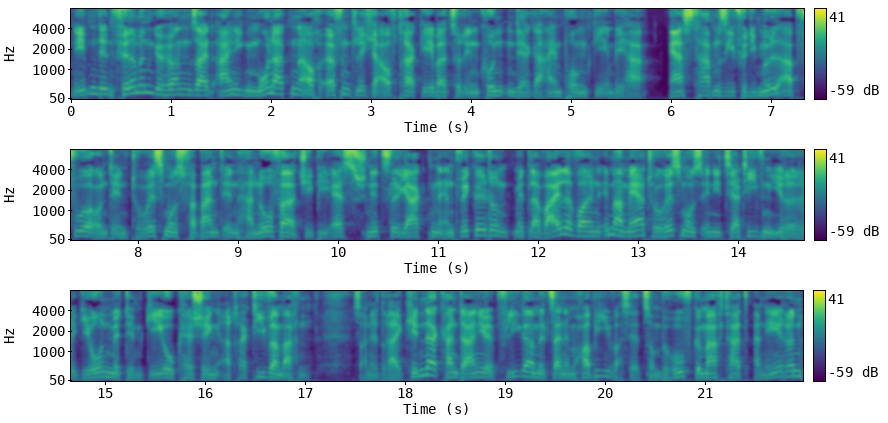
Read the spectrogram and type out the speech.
Neben den Firmen gehören seit einigen Monaten auch öffentliche Auftraggeber zu den Kunden der Geheimpunkt GmbH. Erst haben sie für die Müllabfuhr und den Tourismusverband in Hannover GPS-Schnitzeljagden entwickelt und mittlerweile wollen immer mehr Tourismusinitiativen ihre Region mit dem Geocaching attraktiver machen. Seine drei Kinder kann Daniel Pflieger mit seinem Hobby, was er zum Beruf gemacht hat, ernähren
